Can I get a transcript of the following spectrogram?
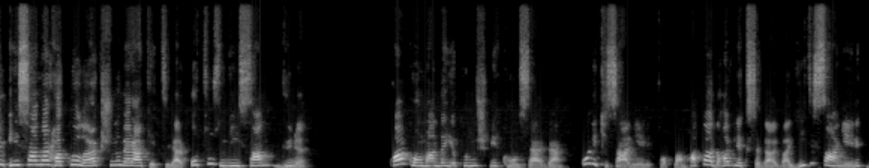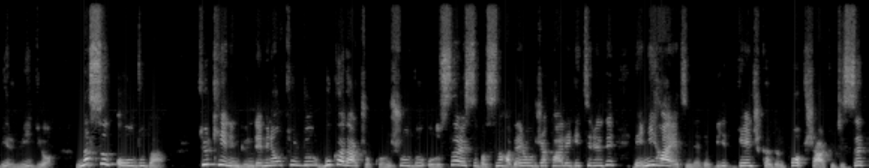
Şimdi insanlar haklı olarak şunu merak ettiler. 30 Nisan günü Park Orman'da yapılmış bir konserden 12 saniyelik toplam hatta daha bile kısa galiba 7 saniyelik bir video nasıl oldu da Türkiye'nin gündemine oturdu, bu kadar çok konuşuldu, uluslararası basına haber olacak hale getirildi ve nihayetinde de bir genç kadın pop şarkıcısı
